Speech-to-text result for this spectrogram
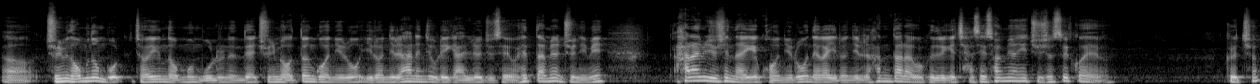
어, 주님이 너무너무 모, 저희는 너무 모르는데 주님이 어떤 권위로 이런 일을 하는지 우리에게 알려주세요. 했다면 주님이 하나님이 주신 나에게 권위로 내가 이런 일을 한다라고 그들에게 자세히 설명해 주셨을 거예요. 그렇죠?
